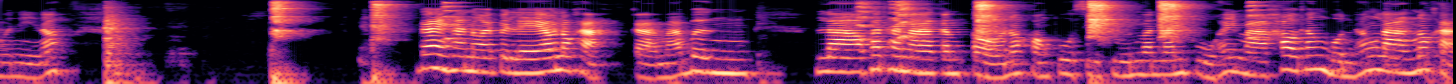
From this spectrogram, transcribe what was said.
มื้อนี้เนาะได้ฮานอยไปแล้วเนาะค่ะกะมาเบิงลาวพัฒนากันต่อเนาะของปู่40วันนั้นปู่ให้มาเข้าทั้งบนทั้งล่างเนาะค่ะ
